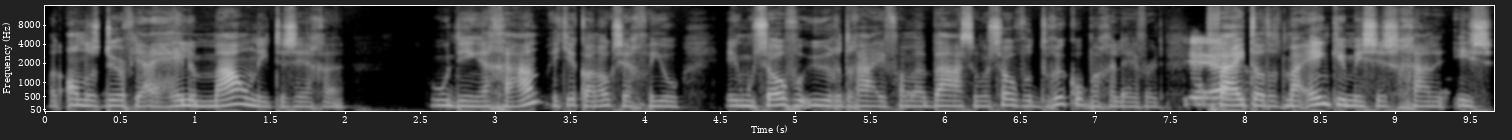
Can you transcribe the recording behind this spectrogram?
Want anders durf jij helemaal niet te zeggen hoe dingen gaan. Weet je, je kan ook zeggen van joh, ik moet zoveel uren draaien van mijn baas. Er wordt zoveel druk op me geleverd. Ja, ja. Het feit dat het maar één keer mis is gegaan, is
